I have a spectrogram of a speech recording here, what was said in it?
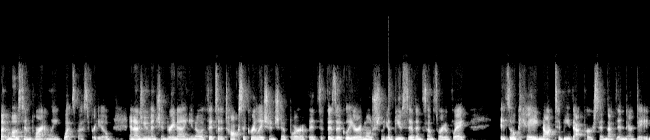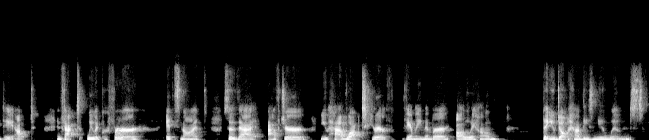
But most importantly, what's best for you. And as you mentioned, Rayna, you know, if it's a toxic relationship or if it's physically or emotionally abusive in some sort of way, it's okay not to be that person that's in there day in, day out. In fact, we would prefer it's not so that after you have walked your family member all the way home, that you don't have these new wounds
